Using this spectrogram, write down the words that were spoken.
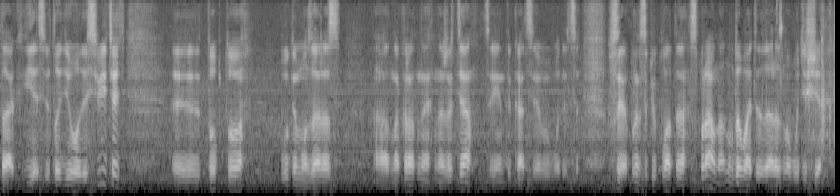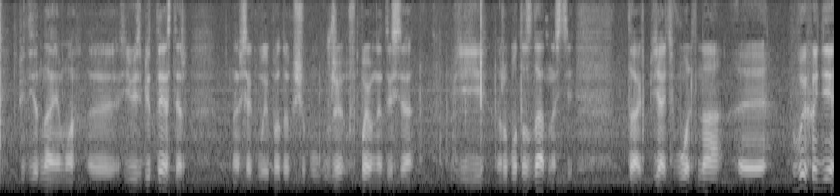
Так, є світлодіоди світять. Е, Тобто будемо зараз однократне нажиття, це індикація виводиться. Все, в принципі, плата справна. Ну, давайте зараз, мабуть, ще під'єднаємо е, USB-тестер на всяк випадок, щоб вже впевнитися в її роботоздатності. Так, 5 вольт на е, виході.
